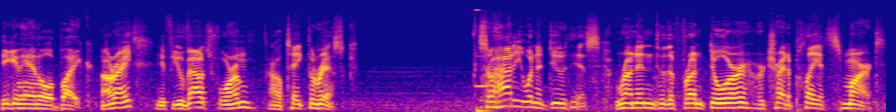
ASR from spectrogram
He can handle a bike. All right, if you vouch for him, I'll take the risk. So how do you want to do this? Run in through the front door or try to play it smart?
